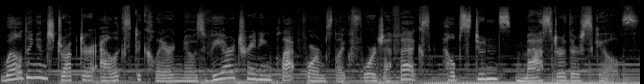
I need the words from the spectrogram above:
Welding instructor Alex DeClaire knows VR training platforms like ForgeFX help students master their skills.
